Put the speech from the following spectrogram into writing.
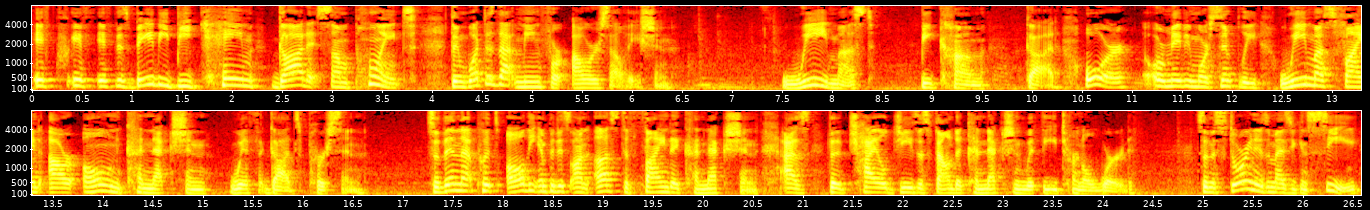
If, if, if this baby became God at some point, then what does that mean for our salvation? We must become God. Or, or maybe more simply, we must find our own connection with God's person. So then that puts all the impetus on us to find a connection as the child Jesus found a connection with the eternal word. So Nestorianism, as you can see,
